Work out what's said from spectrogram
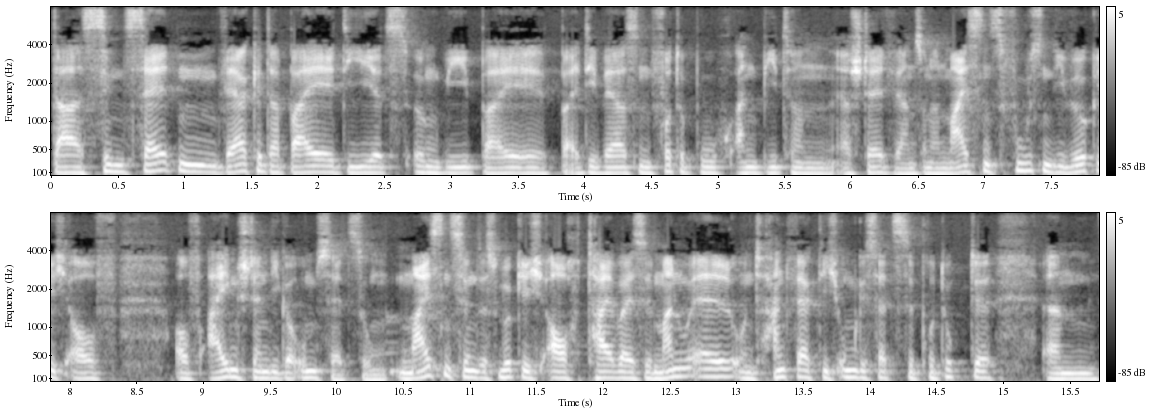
da sind selten Werke dabei, die jetzt irgendwie bei, bei diversen Fotobuchanbietern erstellt werden, sondern meistens fußen die wirklich auf, auf eigenständiger Umsetzung. Meistens sind es wirklich auch teilweise manuell und handwerklich umgesetzte Produkte, ähm,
